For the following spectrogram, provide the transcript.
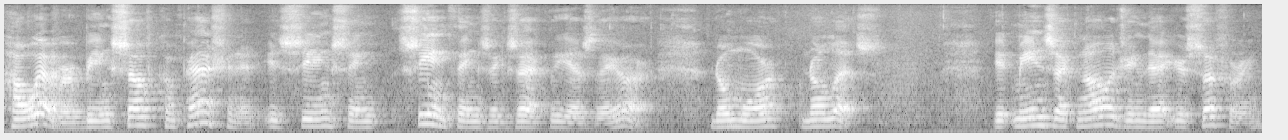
However, being self compassionate is seeing, seeing things exactly as they are, no more, no less. It means acknowledging that you're suffering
